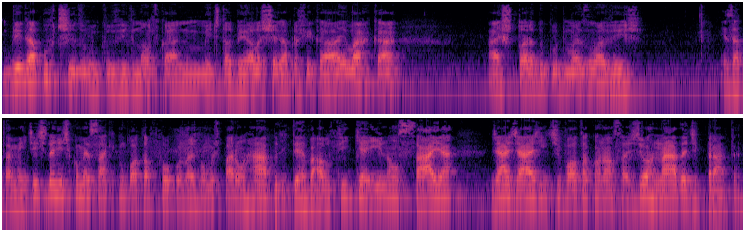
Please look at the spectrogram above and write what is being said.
brigar por título, inclusive. Não ficar no meio de tabela, chegar para ficar e marcar a história do clube mais uma vez. Exatamente. Antes da gente começar aqui com o Botafogo, nós vamos para um rápido intervalo. Fique aí, não saia. Já já a gente volta com a nossa jornada de prata.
